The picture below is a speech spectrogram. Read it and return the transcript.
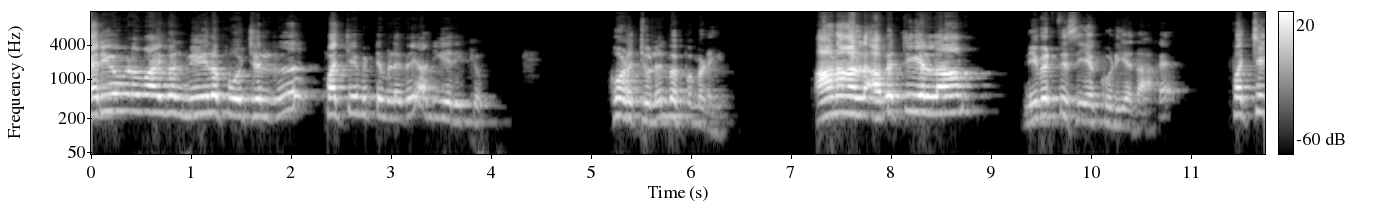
கரியமல வாயுகள் மேலே போய் சென்று பச்சை விட்டு விளைவை அதிகரிக்கும். கோலச்சூழல் வெப்பமடையும். ஆனால் அவற்றையெல்லாம் நிவர்த்தி செய்யக்கூடியதாக பச்சை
